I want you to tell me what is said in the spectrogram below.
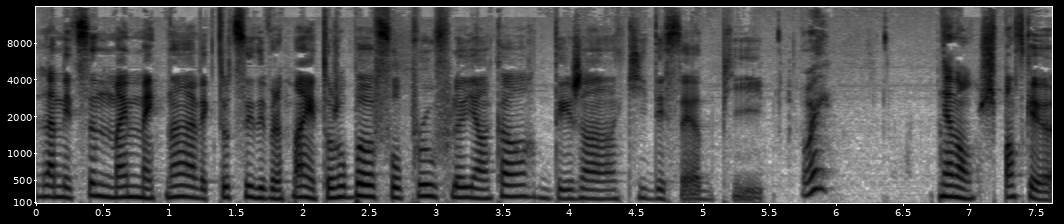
La médecine, même maintenant, avec tous ces développements, est toujours pas foolproof. Là. Il y a encore des gens qui décèdent, puis... Oui. Non, non, je pense que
